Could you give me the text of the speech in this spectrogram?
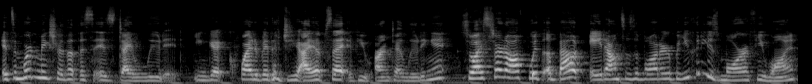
It's important to make sure that this is diluted. You can get quite a bit of GI upset if you aren't diluting it. So I start off with about eight ounces of water, but you could use more if you want.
